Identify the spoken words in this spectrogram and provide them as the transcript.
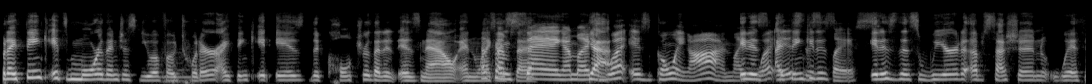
But I think it's more than just UFO Twitter. I think it is the culture that it is now. And like That's I I'm said, saying. I'm like, yeah. what is going on? Like, It is- I think it is- place? it is this weird obsession with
